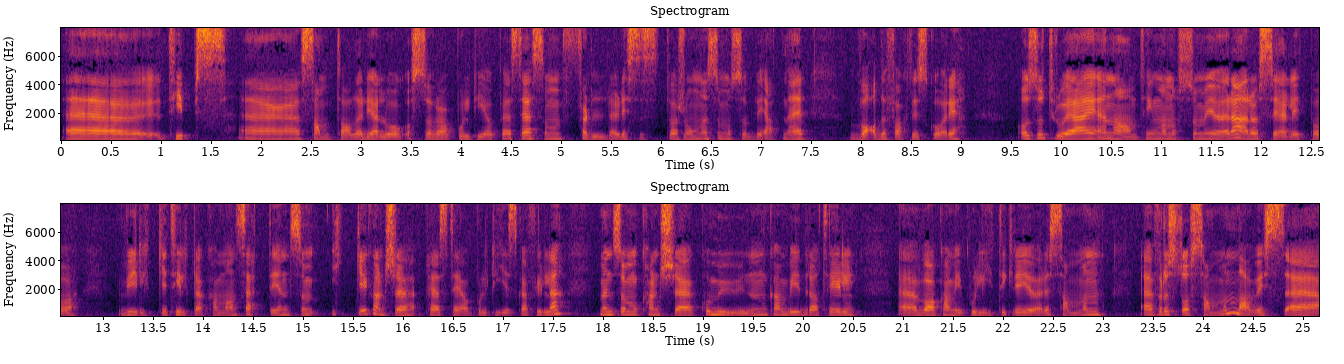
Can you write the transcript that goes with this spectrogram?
eh, tips, eh, samtaler, dialog også fra politiet og PST, som følger disse situasjonene, som også vet mer hva det faktisk går i. Og så tror jeg en annen ting man også må gjøre, er å se litt på hvilke tiltak kan man sette inn som ikke kanskje PST og politiet skal fylle, men som kanskje kommunen kan bidra til. Eh, hva kan vi politikere gjøre sammen eh, for å stå sammen da, hvis eh,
